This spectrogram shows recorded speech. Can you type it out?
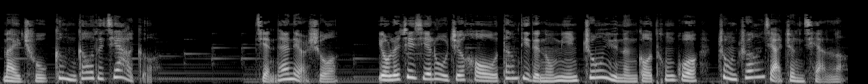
卖出更高的价格。简单点说。有了这些路之后，当地的农民终于能够通过种庄稼挣钱了。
